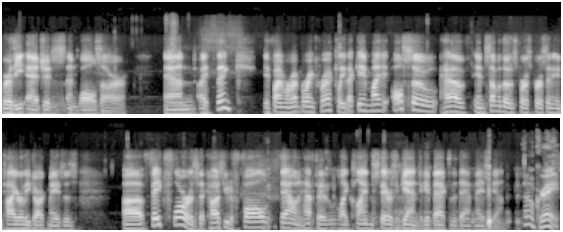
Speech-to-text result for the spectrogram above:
where the edges and walls are. And I think, if I'm remembering correctly, that game might also have in some of those first-person entirely dark mazes uh, fake floors that cause you to fall down and have to like climb the stairs again to get back to the damn maze again. Oh, great.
